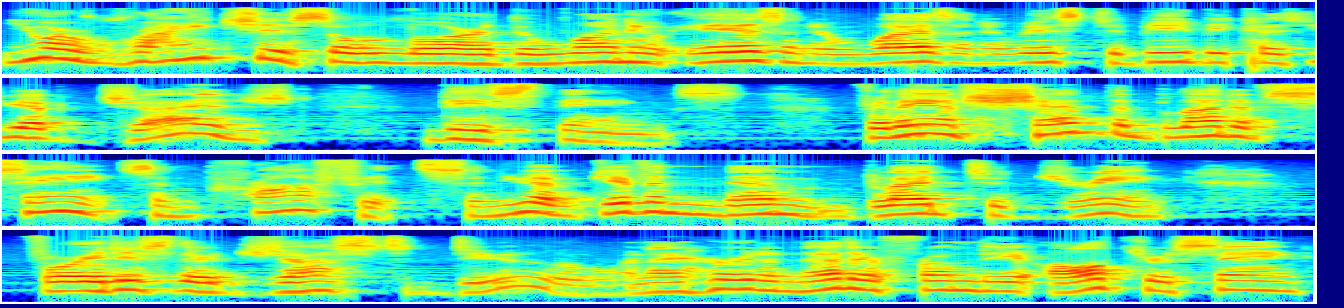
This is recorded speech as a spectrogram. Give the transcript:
You are righteous, O Lord, the one who is and who was and who is to be, because you have judged these things. For they have shed the blood of saints and prophets, and you have given them blood to drink for it is their just due. And I heard another from the altar saying,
